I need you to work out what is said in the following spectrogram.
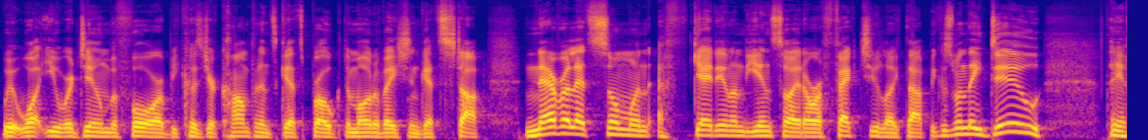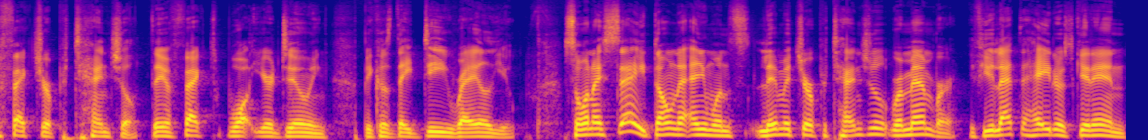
with what you were doing before because your confidence gets broke, the motivation gets stopped. Never let someone get in on the inside or affect you like that because when they do, they affect your potential. They affect what you're doing because they derail you. So when I say don't let anyone limit your potential, remember, if you let the haters get in,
